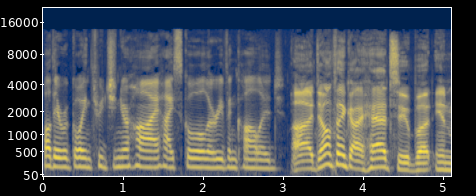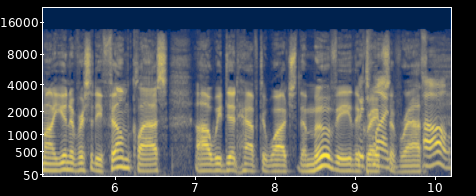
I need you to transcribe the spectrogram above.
while they were going through junior high, high school, or even college. I don't think I had to, but in my university film class, uh, we did have to watch the movie, The Which Grapes one? of Wrath, Oh.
